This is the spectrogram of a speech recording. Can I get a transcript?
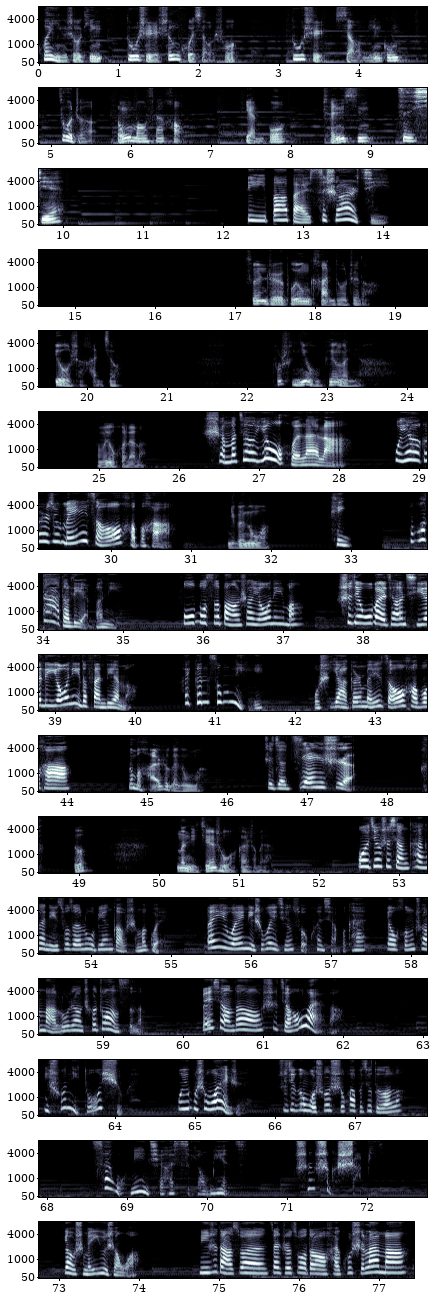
欢迎收听都市生活小说《都市小民工》，作者龙猫三号，演播陈鑫、子邪，第八百四十二集。孙志不用看都知道，又是喊叫。不是你有病啊你？怎么又回来了？什么叫又回来了？我压根儿就没走，好不好？你跟踪我？呸！多大的脸吧你！福布斯榜上有你吗？世界五百强企业里有你的饭店吗？还跟踪你？我是压根儿没走，好不好？那不还是跟踪吗？这叫监视。得，那你监视我干什么呀？我就是想看看你坐在路边搞什么鬼。本以为你是为情所困，想不开。要横穿马路让车撞死呢，没想到是脚崴了。你说你多虚伪，我又不是外人，直接跟我说实话不就得了？在我面前还死要面子，真是个傻逼！要是没遇上我，你是打算在这做到海枯石烂吗？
